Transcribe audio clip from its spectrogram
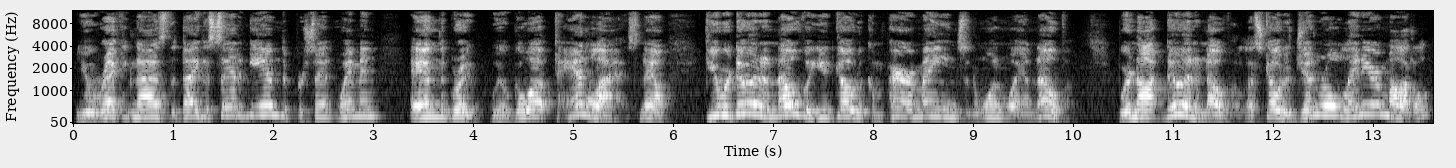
You'll recognize the data set again, the percent women, and the group. We'll go up to analyze. Now, if you were doing ANOVA, you'd go to compare means and one-way ANOVA. We're not doing ANOVA. Let's go to general linear model.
